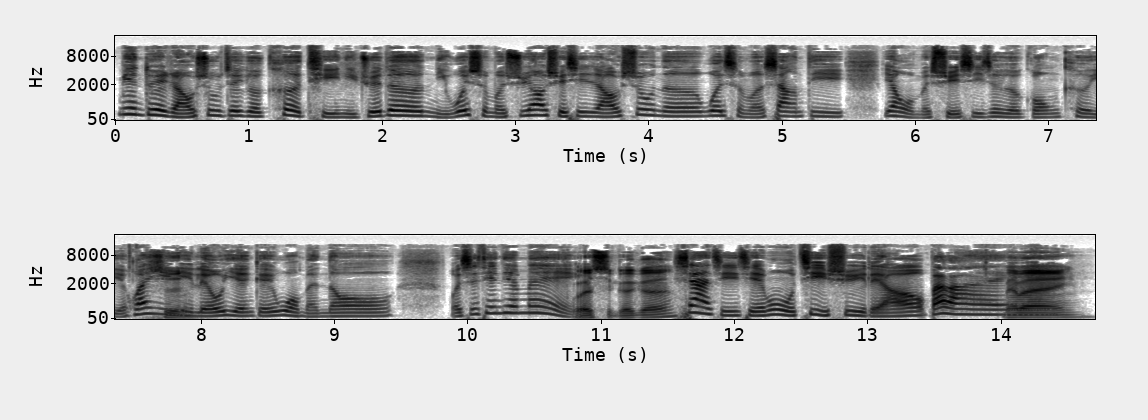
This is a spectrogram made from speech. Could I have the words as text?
面对饶恕这个课题，你觉得你为什么需要学习饶恕呢？为什么上帝要我们学习这个功课？也欢迎你留言给我们哦。是我是天天妹，我是史哥哥，下集节目继续聊，拜拜，拜拜。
